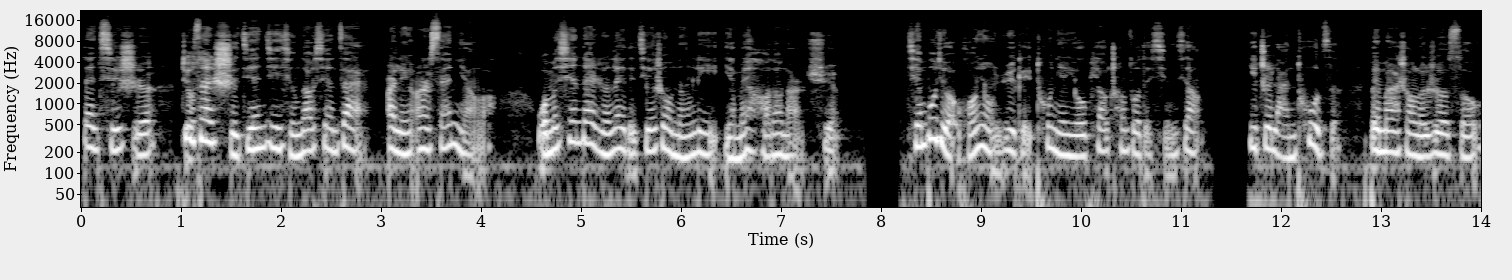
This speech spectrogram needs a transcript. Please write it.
但其实，就算时间进行到现在，二零二三年了，我们现代人类的接受能力也没好到哪儿去。前不久，黄永玉给兔年邮票创作的形象，一只蓝兔子，被骂上了热搜。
